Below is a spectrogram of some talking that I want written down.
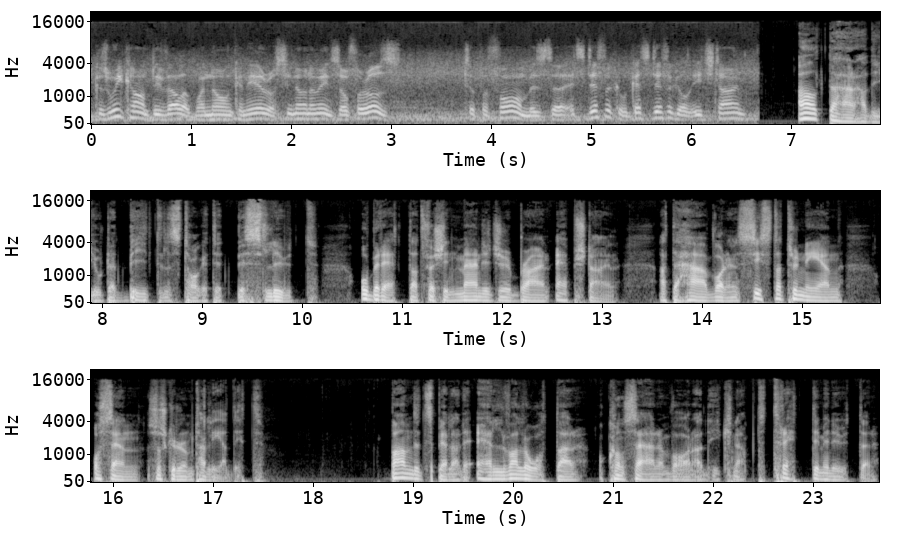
because we can't develop when no one can hear us. You know what I mean? So for us to perform is uh, it's difficult. Gets difficult each time. Allt det här hade gjort att Beatles tagit ett beslut och berättat för sin manager Brian Epstein att det här var den sista turnén och sen så skulle de ta ledigt. Bandet spelade 11 låtar och konserten varade i knappt 30 minuter.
